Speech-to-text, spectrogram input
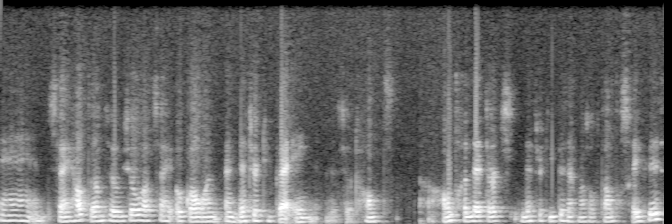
En zij had dan sowieso had zij ook al een, een lettertype 1, een soort hand, handgeletterd lettertype, zeg maar zoals het handgeschreven is.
